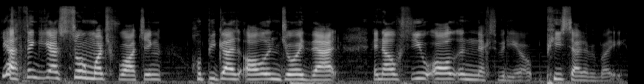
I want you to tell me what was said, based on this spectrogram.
yeah, thank you guys so much for watching. Hope you guys all enjoyed that, and I'll see you all in the next video. Peace out, everybody.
